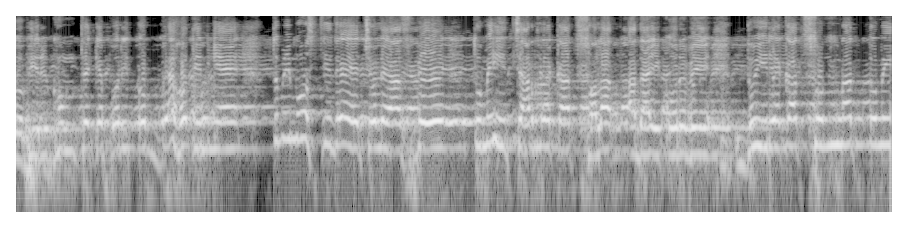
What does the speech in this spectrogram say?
গভীর ঘুম থেকে পরিতব্যাহতি নিয়ে তুমি মসজিদে চলে আসবে, তুমি চার রাকাত সলাৎ আদায় করবে, দুই রেখাত সুন্নাত তুমি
